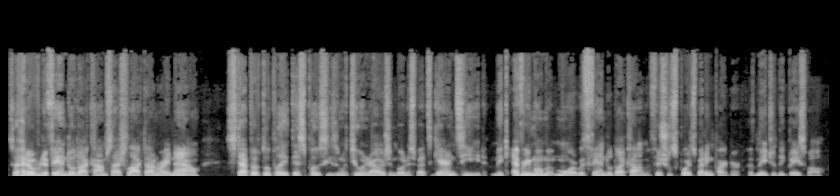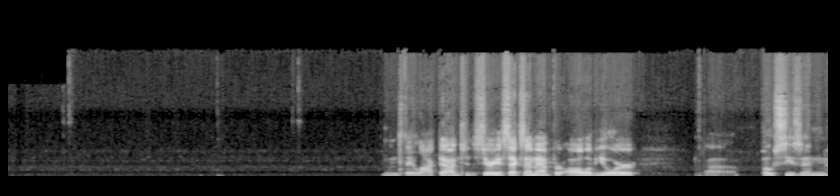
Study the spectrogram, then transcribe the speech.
So head over to fanduel.com slash locked on right now Step up to the plate this postseason with $200 in bonus bets guaranteed. Make every moment more with FanDuel.com, official sports betting partner of Major League Baseball. And stay locked on to the Sirius XM app for all of your uh, postseason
